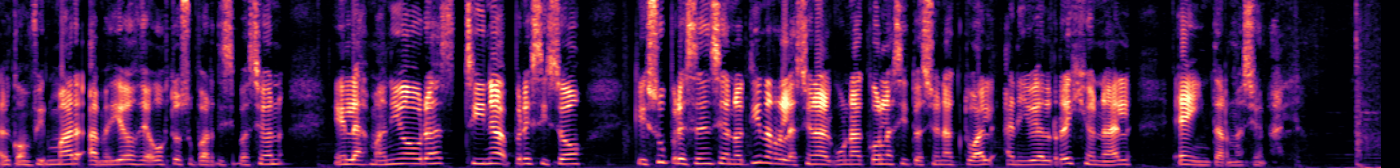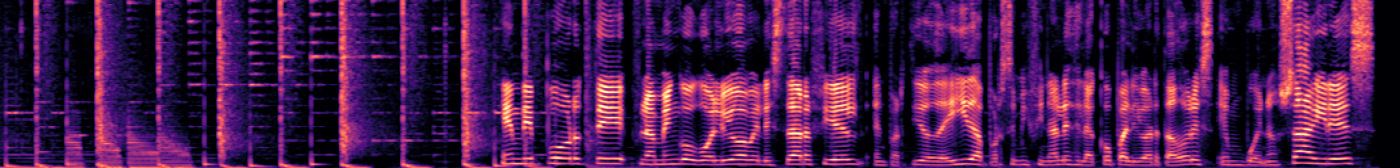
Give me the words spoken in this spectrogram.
Al confirmar a mediados de agosto su participación en las maniobras, China precisó que su presencia no tiene relación alguna con la situación actual a nivel regional e internacional. En deporte, Flamengo goleó a Vélez en partido de ida por semifinales de la Copa Libertadores en Buenos Aires.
